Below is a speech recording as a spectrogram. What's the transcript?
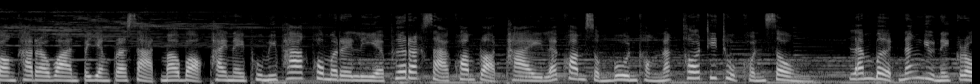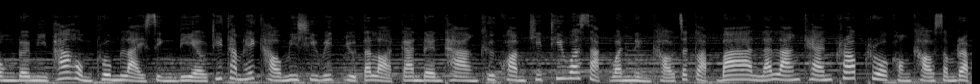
กองคาราวานไปยังปราสาทมาบอกภายในภูมิภาคโพมเรเลีย เพื่อรักษาความปลอดภัยและความสมบูรณ์ของนักโทษที่ถูกขนส่ง แลมเบิร์ตนั่งอยู่ในกรงโดยมีผ้าห่มคลุมไหล่สิ่งเดียวที่ทำให้เขามีชีวิตอยู่ตลอดการเดินทาง คือความคิดที่ว่าสักวันหนึ่งเขาจะกลับบ้านและล้างแค้นครอบครัวของเขาสำหรับ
